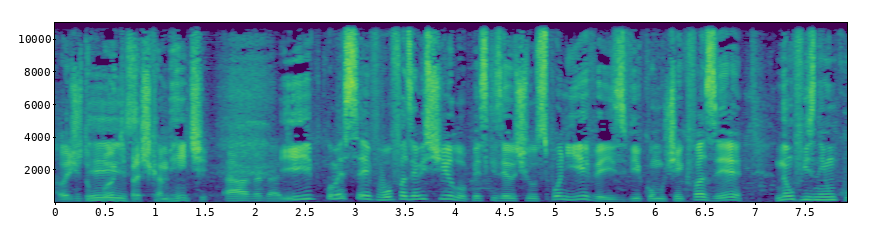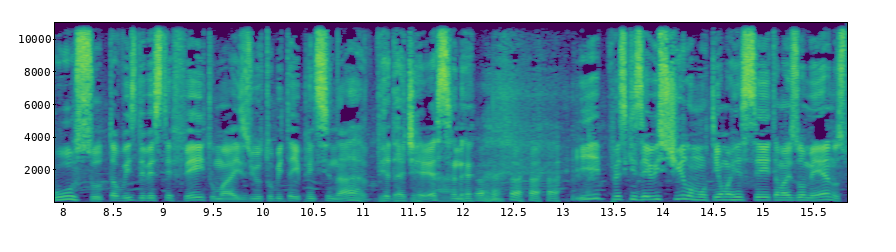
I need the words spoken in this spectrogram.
a origem do punk, Isso. praticamente. Ah, verdade. E comecei, vou fazer um estilo. Pesquisei os estilos disponíveis, vi como tinha que fazer. Não fiz nenhum curso, talvez devesse ter feito, mas o YouTube tá aí pra ensinar, verdade é essa, né? e pesquisei o estilo, montei uma receita mais ou menos,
